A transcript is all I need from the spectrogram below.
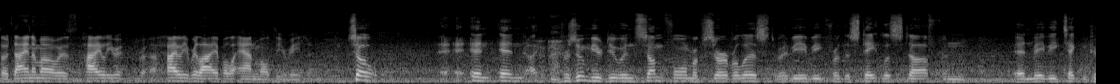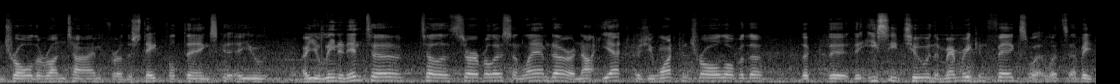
So Dynamo is highly, highly reliable and multi-region. So, and, and I presume you're doing some form of serverless, maybe for the stateless stuff, and, and maybe taking control of the runtime for the stateful things. Are you, are you leaning into to serverless and Lambda, or not yet, because you want control over the, the, the, the, EC2 and the memory configs? What, what's, I mean,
